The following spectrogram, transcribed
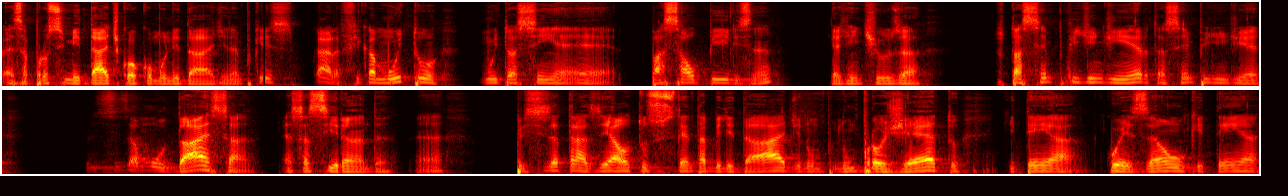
essa proximidade com a comunidade, né, porque cara fica muito muito assim é passar o pires, né, que a gente usa, tu tá sempre pedindo dinheiro, tá sempre pedindo dinheiro, precisa mudar essa essa ciranda, né? precisa trazer autossustentabilidade num, num projeto que tenha coesão, que tenha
